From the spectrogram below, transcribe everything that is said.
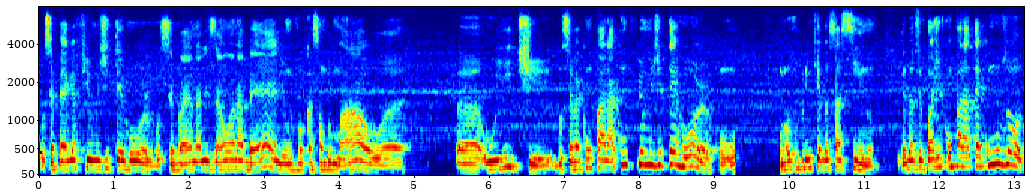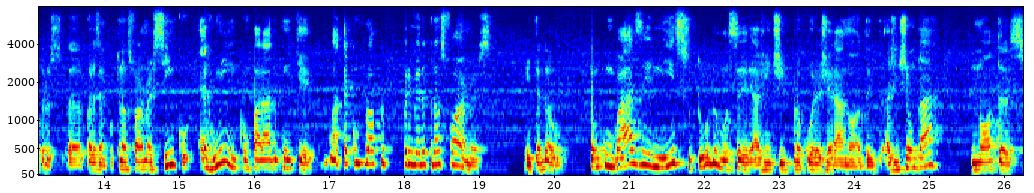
Você pega filmes de terror, você vai analisar um Annabelle, um Invocação do Mal, uh, uh, o It, você vai comparar com filmes de terror, com Novo Brinquedo Assassino. Entendeu? Você pode comparar até com os outros. Uh, por exemplo, Transformers 5 é ruim comparado com o quê? Até com o próprio primeiro Transformers. Entendeu? Então, com base nisso tudo, você, a gente procura gerar nota. A gente não dá notas,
